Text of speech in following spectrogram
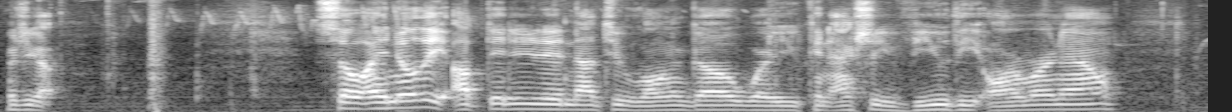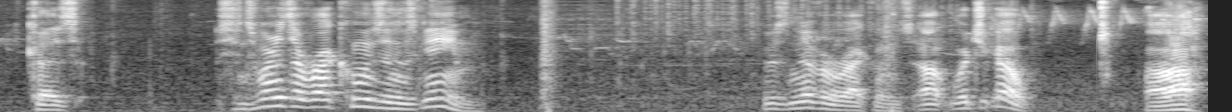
Where'd you go? So I know they updated it not too long ago where you can actually view the armor now. Because since when is there raccoons in this game? There was never raccoons. Oh, where'd you go? Ah.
